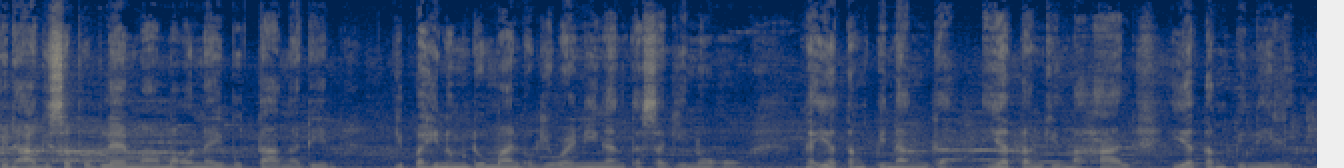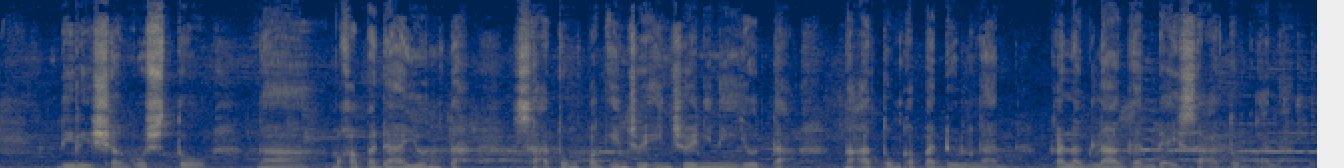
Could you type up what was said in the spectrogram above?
pinaagi sa problema maunay buta nga din gipahinumduman o giwarningan ta sa Ginoo nga iyatang pinangga, iyatang gimahal, iyatang pinili. Dili siya gusto nga makapadayon ta sa atong pag-enjoy-enjoy ni Yuta nga atong kapadulngan, kalaglagan di sa atong kalag.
